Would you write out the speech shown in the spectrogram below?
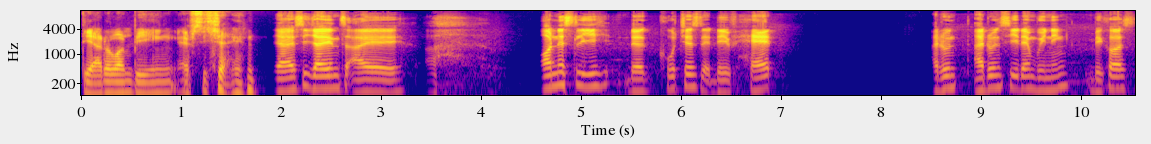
the other one being FC Giant. Yeah, FC Giants. I uh, honestly the coaches that they've had, I don't I don't see them winning because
